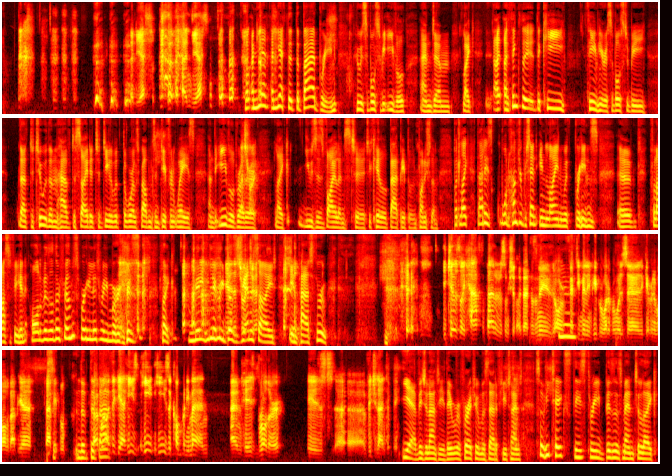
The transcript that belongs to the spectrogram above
and yes, and yes. Well, and yet, and yet, the, the bad Breen, who is supposed to be evil, and um, like I, I think the the key theme here is supposed to be that the two of them have decided to deal with the world's problems in different ways, and the evil brother right. Like uses violence to to kill bad people and punish them. But like that is one hundred percent in line with Breen's uh, philosophy in all of his other films, where he literally murders like mil- he literally does that's right, genocide in Pass Through. he kills like half the planet or some shit like that, doesn't he? Or Yeah. 50 million people, or whatever it was, uh, to get rid of all the bad, yeah, bad people. And the the Uh, but I think yeah, he's he he's a company man, and his brother is uh, vigilante. Yeah, vigilante. They refer to him as that a few times. So he takes these three businessmen to like,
